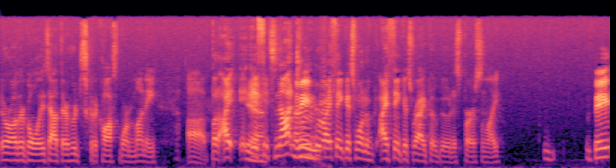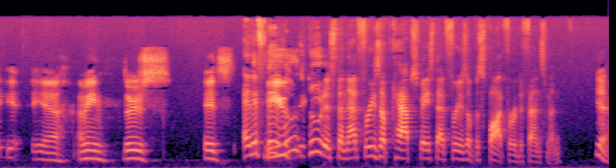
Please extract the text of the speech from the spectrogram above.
There are other goalies out there who are just going to cost more money. Uh, but I, if it's not I mean- I think it's one of. I think it's Radko Gudas personally. ba- yeah. I mean, there's it's And if they you lose Gudas, then that frees up cap space. That frees up a spot for a defenseman. Yeah,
